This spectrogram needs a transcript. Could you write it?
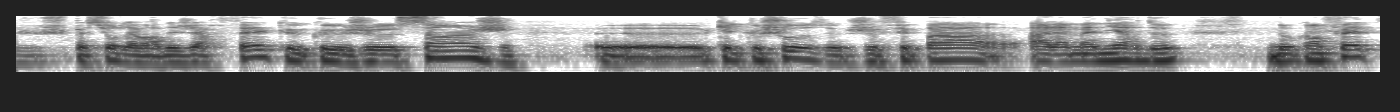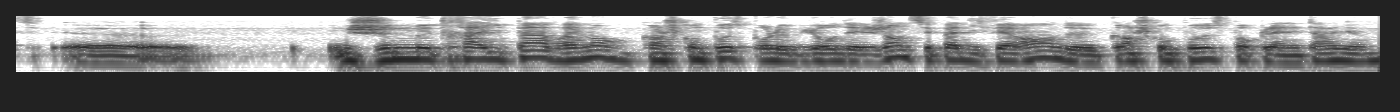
je suis pas sûr de l'avoir déjà refait, que, que je singe quelque chose. Je fais pas à la manière de. Donc en fait je ne me trahis pas vraiment. Quand je compose pour le Bureau des légendes, c'est pas différent de quand je compose pour Planétarium.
